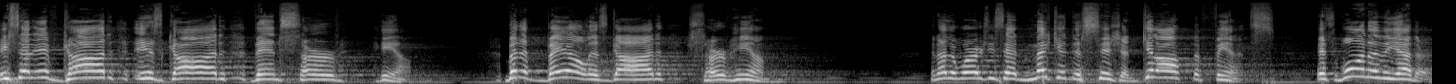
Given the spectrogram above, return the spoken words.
He said, if God is God, then serve him. But if Baal is God, serve him. In other words, he said, make a decision. Get off the fence. It's one or the other.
